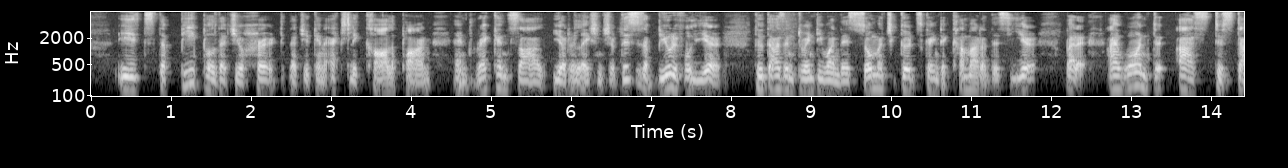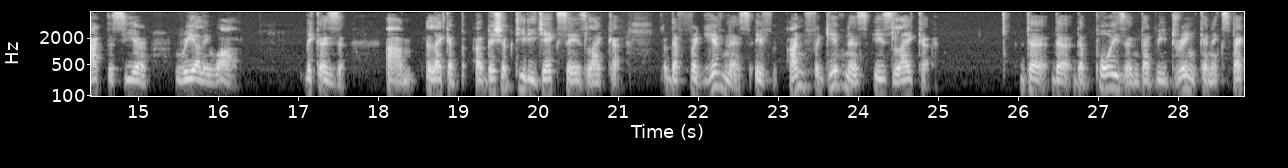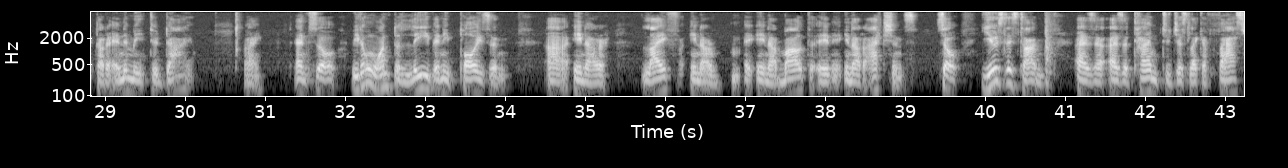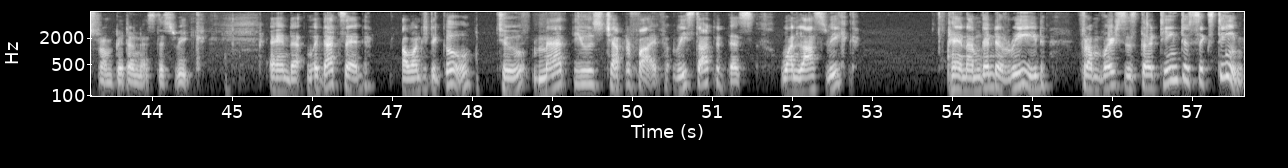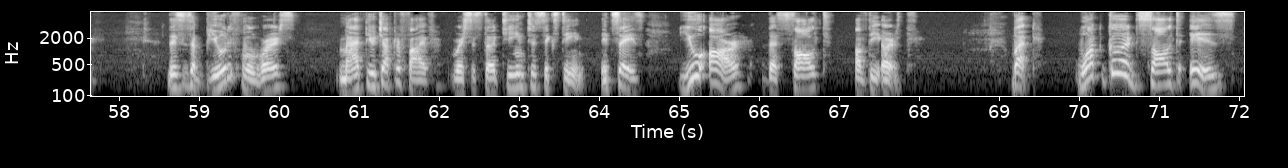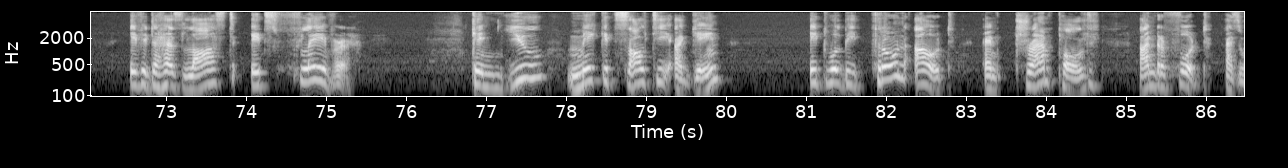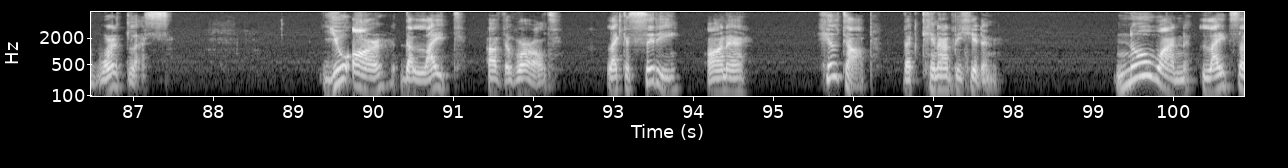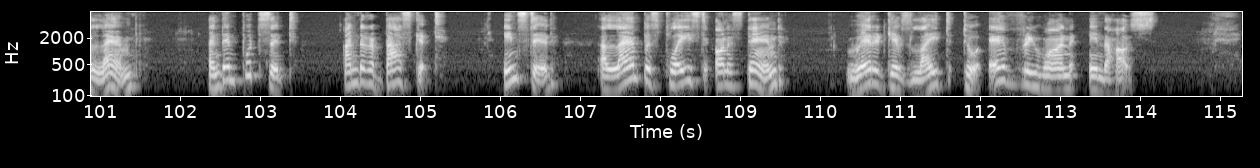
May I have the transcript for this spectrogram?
it's the people that you hurt that you can actually call upon and reconcile your relationship. This is a beautiful year, 2021. There's so much good's going to come out of this year, but I want us to start this year really well because, um, like a, a Bishop T.D. Jakes says, like uh, the forgiveness, if unforgiveness is like uh, the, the, the poison that we drink and expect our enemy to die, right? And so we don't want to leave any poison uh, in our life, in our in our mouth, in, in our actions. So use this time as a, as a time to just like a fast from bitterness this week. And uh, with that said, I wanted to go to Matthew's chapter 5. We started this one last week, and I'm going to read from verses 13 to 16. This is a beautiful verse, Matthew chapter 5, verses 13 to 16. It says, You are the salt of the earth. But what good salt is if it has lost its flavor? Can you make it salty again? It will be thrown out and trampled underfoot as worthless. You are the light of the world, like a city on a hilltop that cannot be hidden. No one lights a lamp and then puts it under a basket. Instead, a lamp is placed on a stand where it gives light to everyone in the house.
